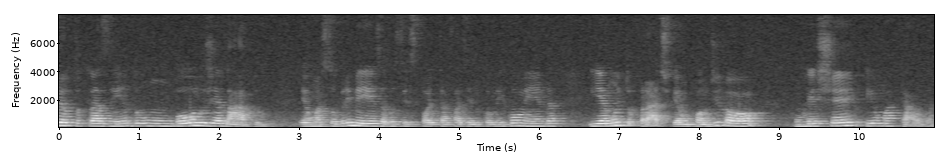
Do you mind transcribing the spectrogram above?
eu estou trazendo um bolo gelado. É uma sobremesa, vocês podem estar fazendo como encomenda e é muito prático. É um pão de ló, um recheio e uma calda.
